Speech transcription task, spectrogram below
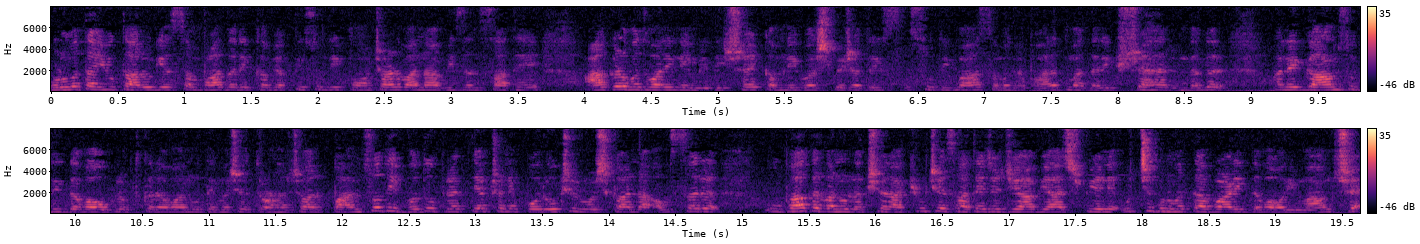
ગુણવત્તાયુક્ત આરોગ્ય સંભાળ દરેક વ્યક્તિ સુધી પહોંચાડવાના વિઝન સાથે આગળ વધવાની નેમ લીધી છે. કંપની વર્ષ બે હજાર ત્રીસ સુધીમાં સમગ્ર ભારતમાં દરેક શહેર, નગર અને ગામ સુધી દવા ઉપલબ્ધ કરાવવાનું તેમજ ત્રણ હજાર પાંચસોથી વધુ પ્રત્યક્ષ અને પરોક્ષ રોજગારના અવસર ઊભા કરવાનું લક્ષ્ય રાખ્યું છે. સાથે જ જ્યાં વ્યાજબી અને ઉચ્ચ ગુણવત્તાવાળી દવાઓની માંગ છે.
